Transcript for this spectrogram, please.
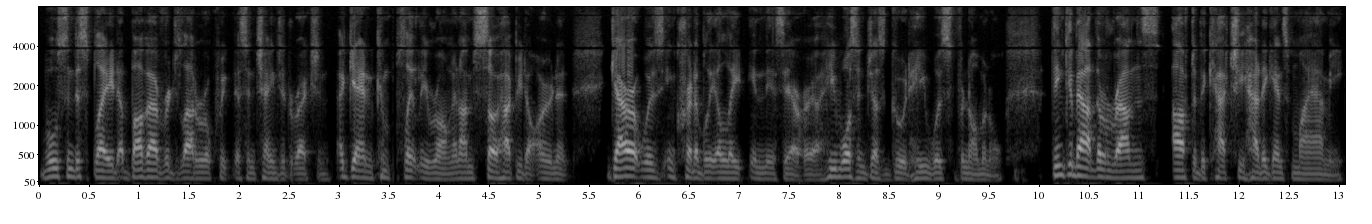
Wilson displayed above average lateral quickness and change of direction. Again, completely wrong, and I'm so happy to own it. Garrett was incredibly elite in this area. He wasn't just good, he was phenomenal. Think about the runs after the catch he had against Miami,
